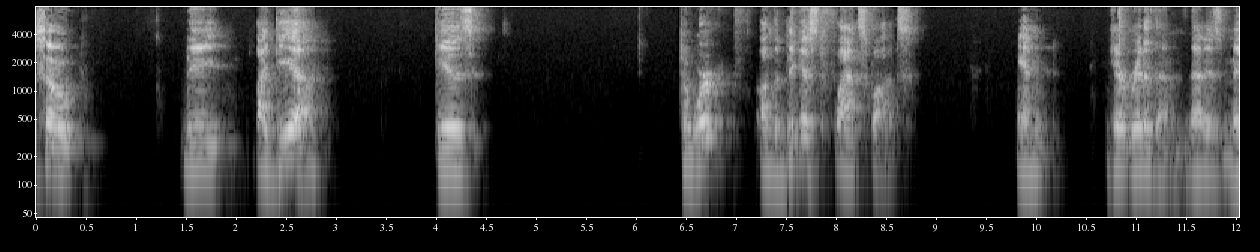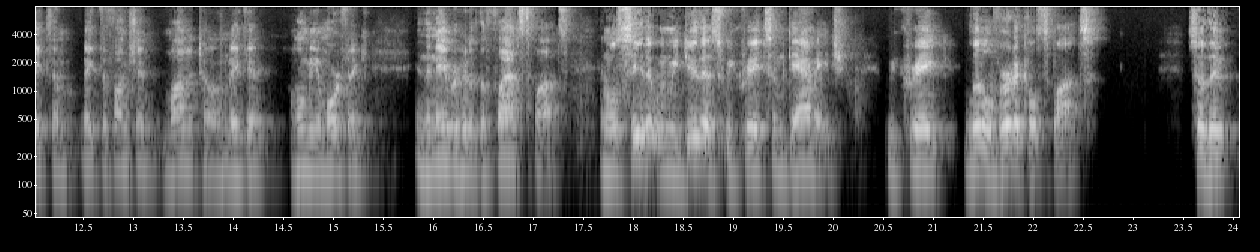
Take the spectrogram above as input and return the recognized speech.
So the idea is to work on the biggest flat spots and get rid of them. That is, make them make the function monotone, make it homeomorphic in the neighborhood of the flat spots. And we'll see that when we do this, we create some damage. We create little vertical spots. So the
